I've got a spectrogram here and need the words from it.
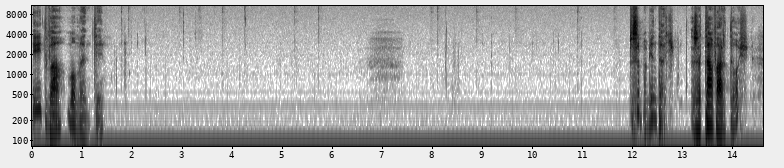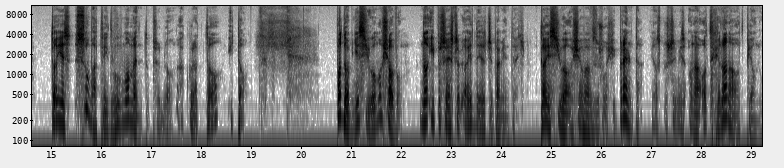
i dwa momenty. Proszę pamiętać, że ta wartość to jest suma tych dwóch momentów, no, akurat to i to. Podobnie z siłą osiową. No i proszę jeszcze o jednej rzeczy pamiętać. To jest siła osiowa wzdłuż osi pręta, w związku z czym jest ona odchylona od pionu.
